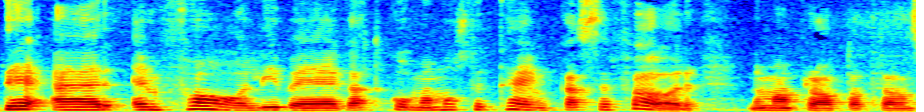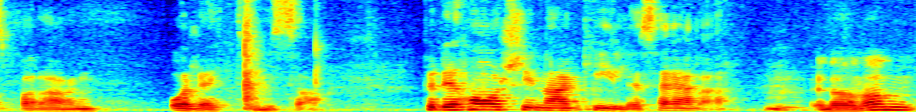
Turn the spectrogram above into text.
det är en farlig väg att gå. Man måste tänka sig för när man pratar transparens och rättvisa. För det har sina akilleshälar. Mm. En annan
